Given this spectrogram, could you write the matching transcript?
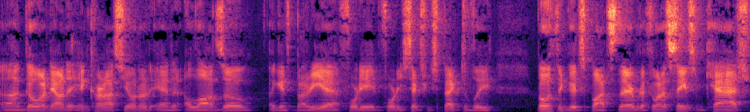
uh, going down to Encarnacion and Alonso against Barria at 48 and 46 respectively. Both in good spots there. But if you want to save some cash,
